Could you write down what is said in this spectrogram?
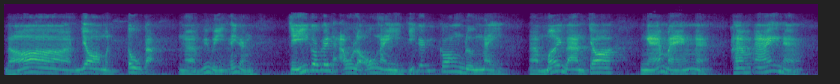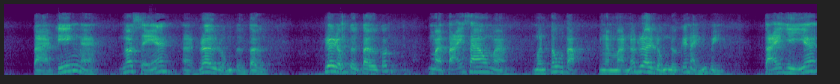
đó do mình tu tập. À, quý vị thấy rằng chỉ có cái đạo lộ này chỉ có cái con đường này à, mới làm cho ngã mạng nè tham ái nè tà kiến nè nó sẽ à, rơi rụng từ từ. Rơi rụng từ từ có mà tại sao mà mình tu tập mà nó rơi rụng được cái này quý vị? Tại vì á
